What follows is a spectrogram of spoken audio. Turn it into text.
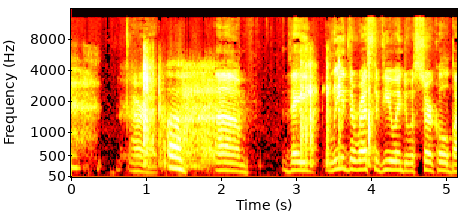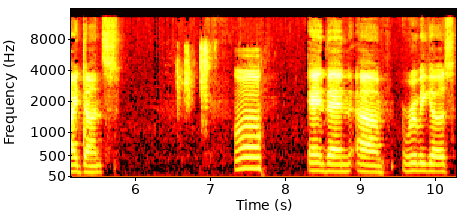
All right. Ugh. Um, they lead the rest of you into a circle by Dunce, Mm, and then um, Ruby goes,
